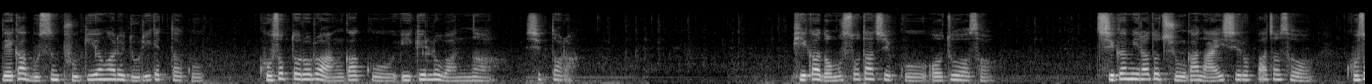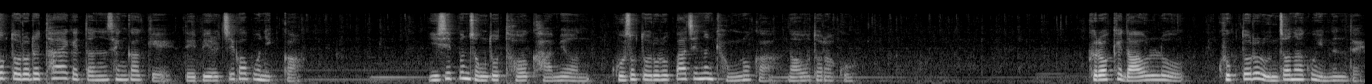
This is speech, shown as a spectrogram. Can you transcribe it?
내가 무슨 부귀영화를 누리겠다고 고속도로로 안 가고 이 길로 왔나 싶더라. 비가 너무 쏟아지고 어두워서 지금이라도 중간 IC로 빠져서 고속도로를 타야겠다는 생각에 내비를 찍어보니까 20분 정도 더 가면 고속도로로 빠지는 경로가 나오더라고. 그렇게 나홀로 국도를 운전하고 있는데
